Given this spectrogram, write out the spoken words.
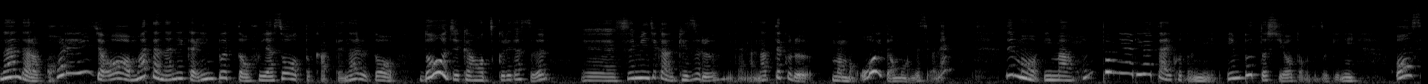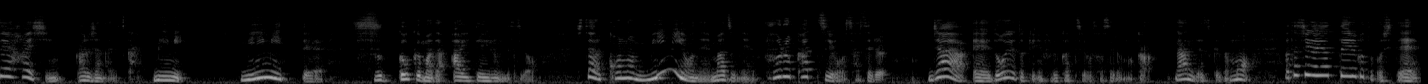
うなんだろう。これ以上また何かインプットを増やそうとかってなるとどう時間を作り出す、えー、睡眠時間削る？みたいななってくるまま多いと思うんですよね。でも今本当にありがたいことにインプットしようと思った時に音声配信あるじゃないですか。耳。耳ってすっごくまだ空いているんですよ。そしたらこの耳をねまずねフル活用させる。じゃあ、えー、どういう時にフル活用させるのか。なんですけども私がやっていることとして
